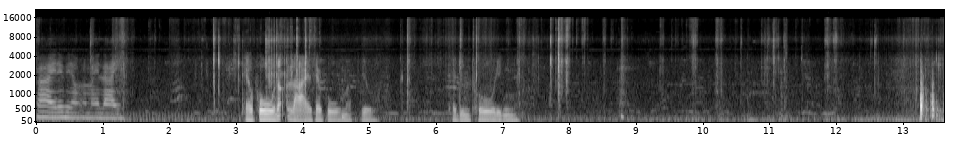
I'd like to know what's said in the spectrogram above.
ค่ายได้พี่น้องหน่อไม้ลายแถวภูเนาะหลายแถวภูมักอยู่แถวดินภูดินแก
